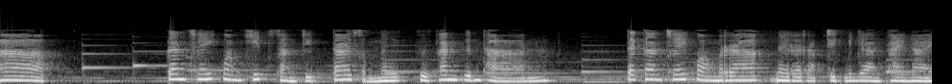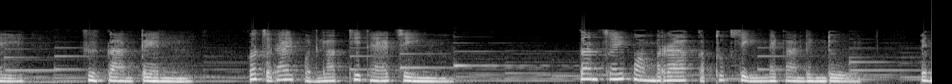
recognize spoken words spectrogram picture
ภาพ การใช้ความคิดสั่งจิตใต้สำนึกคือขั้นพื้นฐาน แต่การใช้ความรักในระดับจิตวิญญาณภายใน คือการเป็น ก็จะได้ผลลัพธ์ที่แท้จริง การใช้ความรักกับทุกสิ่งในการดึงดูด เป็น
